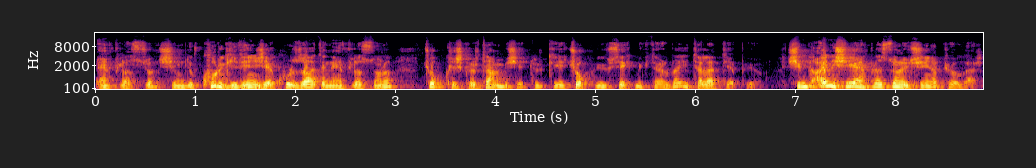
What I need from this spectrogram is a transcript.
Enflasyon. Şimdi kur gidince kur zaten enflasyonu çok kışkırtan bir şey. Türkiye çok yüksek miktarda ithalat yapıyor. Şimdi aynı şeyi enflasyon için yapıyorlar.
